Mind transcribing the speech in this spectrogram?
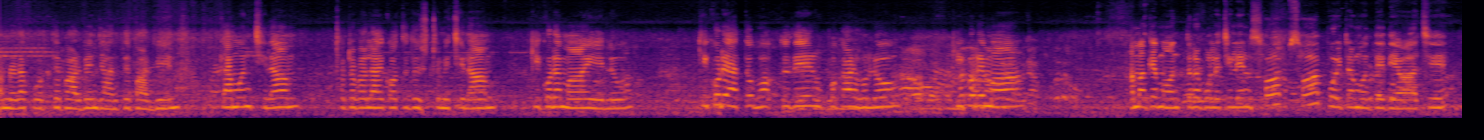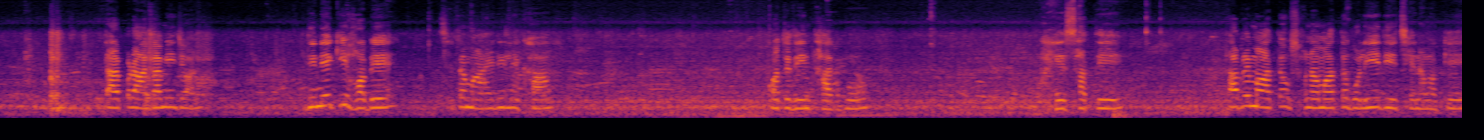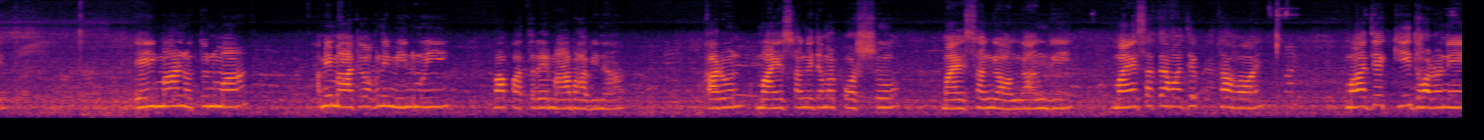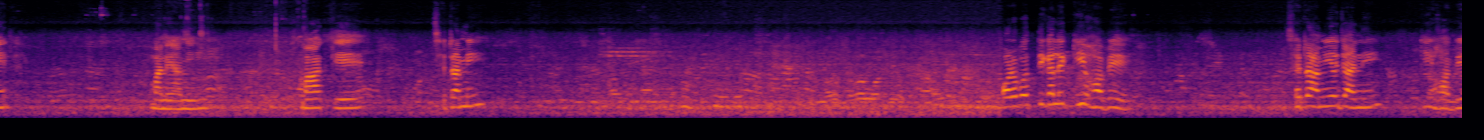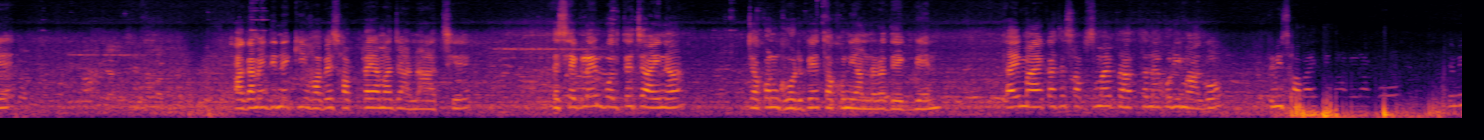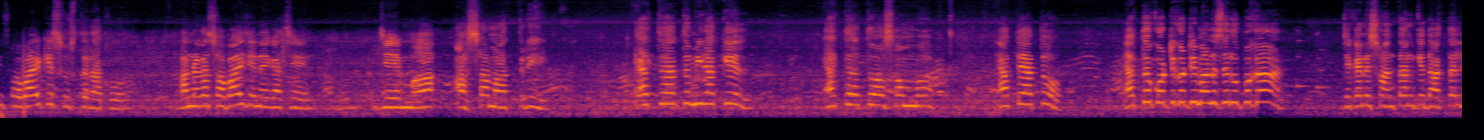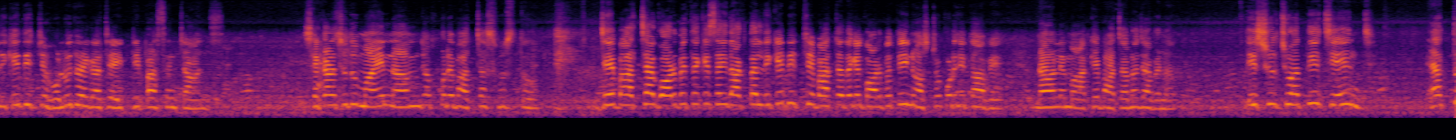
আপনারা পড়তে পারবেন, জানতে পারবেন। কেমন ছিলাম, ছোটোবেলায় কত দুষ্টুমি ছিলাম, কি করে মা এলো, কি করে এত ভক্তদের উপকার হলো, কি করে মা আমাকে মন্ত্র বলেছিলেন, সব সব বইটার মধ্যে দেওয়া আছে। তারপর আগামী জন দিনে কি হবে, সেটা মায়েরই লেখা। কতদিন থাকব? ভাইয়ের সাথে। তারপরে মা তো, সোনা মা তো বলেই দিয়েছেন আমাকে। এই মা নতুন মা। আমি মাকে কখনই মিনময়ী বা পাত্রের মা ভাবি না। কারণ মায়ের সঙ্গে যে আমার স্পর্শ, মায়ের সঙ্গে অঙ্গাঙ্গি, মায়ের সাথে আমার যে কথা হয়, মা যে কী ধরনের মানে আমি মাকে, সেটা আমি পরবর্তীকালে কি হবে? সেটা আমিও জানি। কি হবে? আগামী দিনে কি হবে সবটাই আমার জানা আছে। সেগুলো আমি বলতে চাই না। যখন ঘটবে তখনই আপনারা দেখবেন। তাই মায়ের কাছে সবসময় প্রার্থনা করি মাগো তুমি সবাইকে ভালো রাখো। তুমি সবাইকে সুস্থ রাখো। আপনারা সবাই জেনে গেছেন যে মা আশা মাতৃ এত এত মিরাকেল এত এত অসম্ভব। এত এত। এত কোটি কোটি মানুষের উপকার। যেখানে সন্তানকে ডাক্তার লিখে দিচ্ছে, হলুদ হয়ে গেছে এইট্টি পার্সেন্ট চান্স সেখানে শুধু মায়ের নাম জপ করে বাচ্চা সুস্থ। যে বাচ্চা গর্ভে থেকে সেই ডাক্তার লিখে দিচ্ছে, বাচ্চাটাকে গর্ভেতেই নষ্ট করে দিতে হবে। না হলে মাকে বাঁচানো যাবে না। ত্রিশুল ছোঁয়াতেই চেঞ্জ এত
